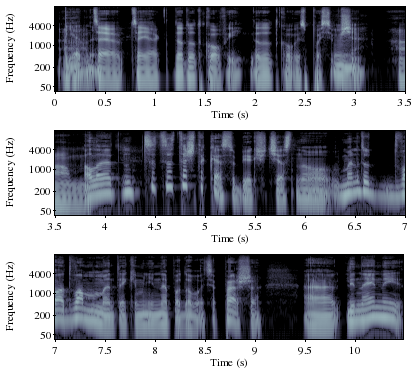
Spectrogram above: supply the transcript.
поєднує. Це це як додатковий додатковий спосіб mm. ще. Um... Але ну, це це теж таке собі, якщо чесно. У мене тут два два моменти, які мені не подобаються. Перше, е, лінейний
